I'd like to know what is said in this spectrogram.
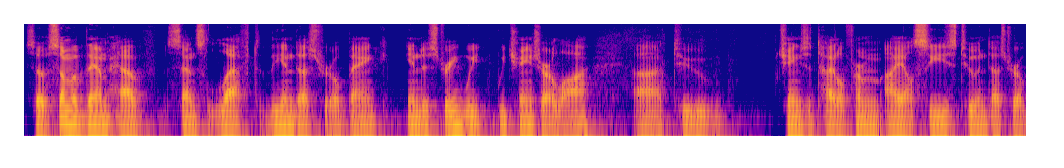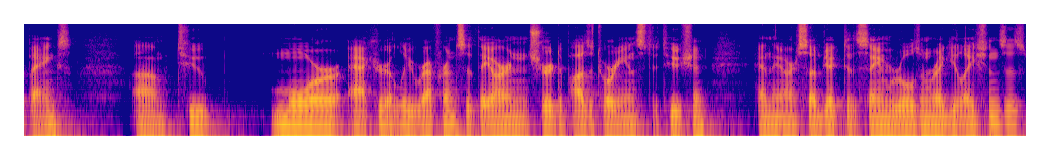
So some of them have since left the industrial bank industry. We, we changed our law uh, to change the title from ILCs to industrial banks um, to more accurately reference that they are an insured depository institution and they are subject to the same rules and regulations as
